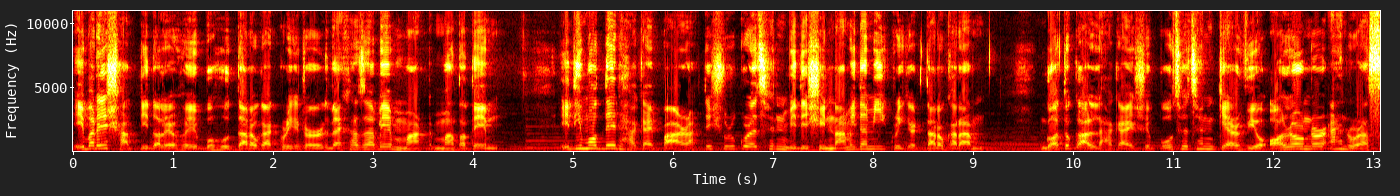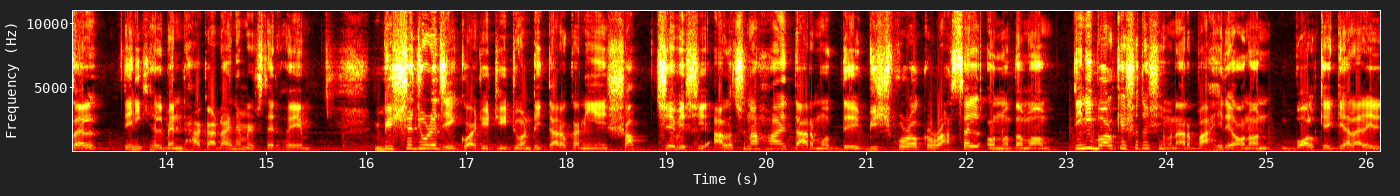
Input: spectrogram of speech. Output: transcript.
এবারে সাতটি দলের হয়ে বহু তারকা ক্রিকেটার দেখা যাবে মাঠ মাতাতে। ইতিমধ্যে ঢাকায় পা রাখতে শুরু করেছেন বিদেশি নামি দামি ক্রিকেট তারকারা। গতকাল ঢাকায় এসে পৌঁছেছেন ক্যারভিও অলরাউন্ডার অ্যান্ড রাসেল। তিনি খেলবেন ঢাকা ডাইনামিক্সের হয়ে। বিশ্বজুড়ে যে কয়টি টি টোয়েন্টি তারকা নিয়ে সবচেয়ে বেশি আলোচনা হয়, তার মধ্যে বিস্ফোরক রাসেল অন্যতম। তিনি বলকে শুধু সীমানার বাহিরে অনন, বলকে গ্যালারির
